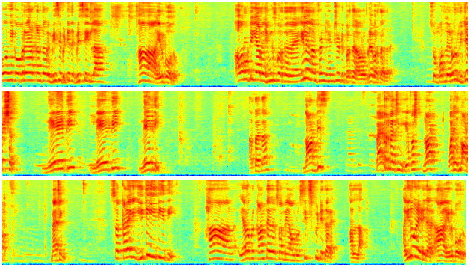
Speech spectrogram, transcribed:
ಓ, ಹೀಗೆ ಒಬ್ಬರು ಯಾರು ಕಾಣ್ತಾರೆ? ಮೀಸೆ ಬಿಟ್ಟಿದೆ, ಮೀಸೆ ಇಲ್ಲ. ಹಾಂ ಹಾಂ, ಇರ್ಬೋದು. ಅವರೊಟ್ಟಿಗೆ ಯಾರು ಹೆಂಗಸ್ ಬರ್ತಾ ಇದ್ದಾರೆ ಇಲ್ಲ ನನ್ನ ಫ್ರೆಂಡ್ ಹೆಂಗಸೊಟ್ಟಿಗೆ ಬರ್ತಾರೆ ಅವರೊಬ್ಬರೇ ಬರ್ತಾ ಇದ್ದಾರೆ ಸೊ ಮೊದಲೇನು ರಿಜೆಕ್ಷನ್ ನೇತಿ ನೇತಿ ನೇತಿ. ಅರ್ಥ ಆಯ್ತಾ? ನಾಟ್ ದಿಸ್ ಪ್ಯಾಟರ್ನ್ ಈಗ first not what is not matching so ಕಡೆಗೆ ಇತಿ ಇತಿ ಇತಿ. ಹಾಂ ಯಾರೊಬ್ರು ಕಾಣ್ತಾ ಇದ್ದಾರೆ ಸ್ವಾಮಿ, ಅವರು ಸಿಕ್ಸ್ ಫೀಟ್ ಇದ್ದಾರೆ. ಅಲ್ಲ. ಐದೂವರೆ ಇದ್ದಾರೆ. ಹಾಂ, ಇರ್ಬೋದು.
